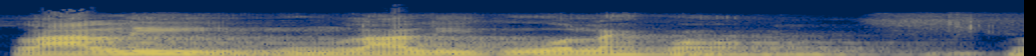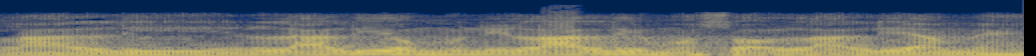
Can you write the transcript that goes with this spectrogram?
lali wong lali ku oleh kok. Lali. Lali yo muni lali mosok lali ameh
